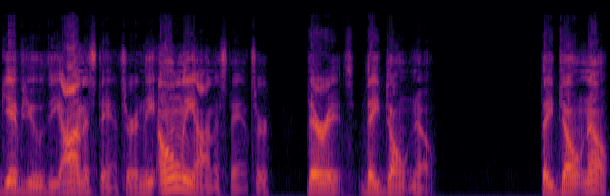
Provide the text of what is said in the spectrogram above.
give you the honest answer. And the only honest answer there is they don't know. They don't know.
